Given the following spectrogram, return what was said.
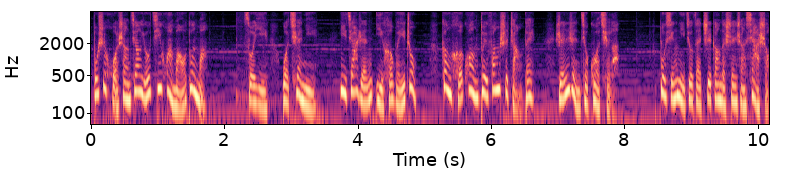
不是火上浇油激化矛盾吗？所以我劝你，一家人以和为重，更何况对方是长辈，忍忍就过去了。不行，你就在志刚的身上下手，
